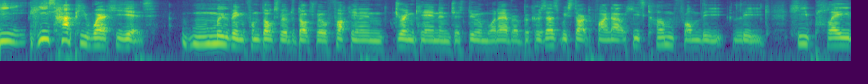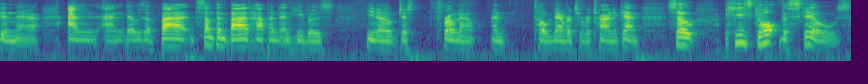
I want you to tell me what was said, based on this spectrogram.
he he's happy where he is moving from Dogsville to Dogsville fucking and drinking and just doing whatever because as we start to find out he's come from the league. He played in there and and there was a bad something bad happened and he was you know just thrown out and told never to return again. So he's got the skills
